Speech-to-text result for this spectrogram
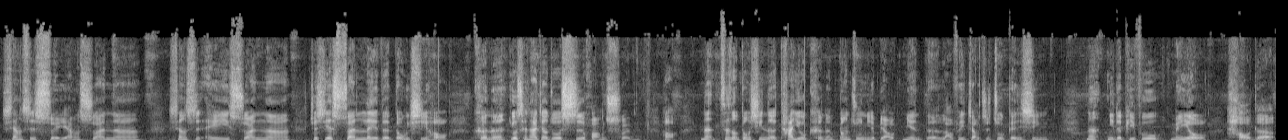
像是水杨酸呐，像是 A 酸呐，就是些酸类的东西吼，可能又称它叫做视黄醇。好，那这种东西呢，它有可能帮助你的表面的老废角质做更新。那你的皮肤没有好的。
